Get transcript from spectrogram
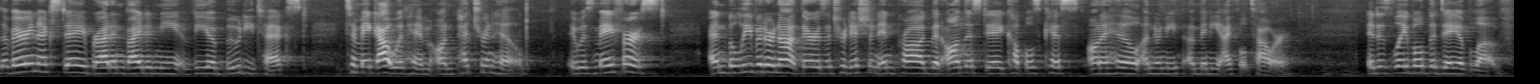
The very next day, Brad invited me via booty text to make out with him on Petrin Hill. It was May 1st, and believe it or not, there is a tradition in Prague that on this day, couples kiss on a hill underneath a mini Eiffel Tower. It is labeled the Day of Love.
